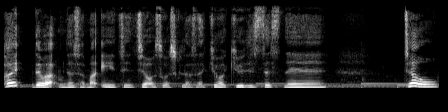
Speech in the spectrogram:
はい。では皆様いい一日をお過ごしください。今日は休日ですね。チャオ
